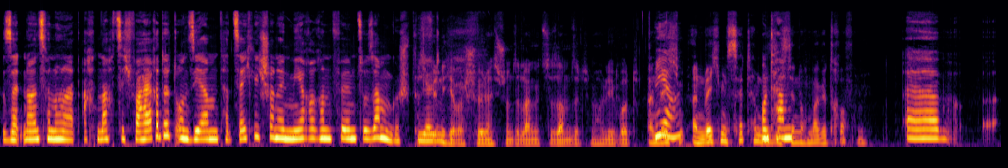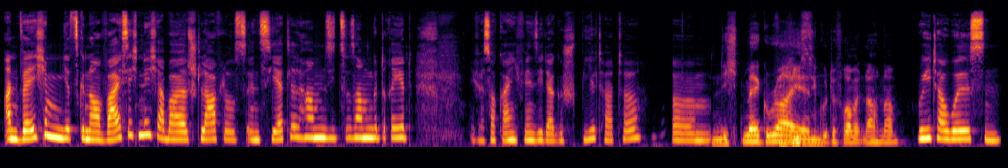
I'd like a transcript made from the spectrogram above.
seit 1988 verheiratet und sie haben tatsächlich schon in mehreren Filmen Das zusammengespielt. finde ich aber schön, dass sie schon so lange zusammen sind in Hollywood. An, Ja. welchem, an welchem Set haben Und die sich haben- denn nochmal getroffen? Äh, an welchem jetzt genau weiß ich nicht, aber Schlaflos in Seattle haben sie zusammen gedreht. Ich weiß auch gar nicht, wen sie da gespielt hatte. Ähm, Nicht Meg Wie hieß die Ryan. gute Frau mit Nachnamen? Rita Wilson.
